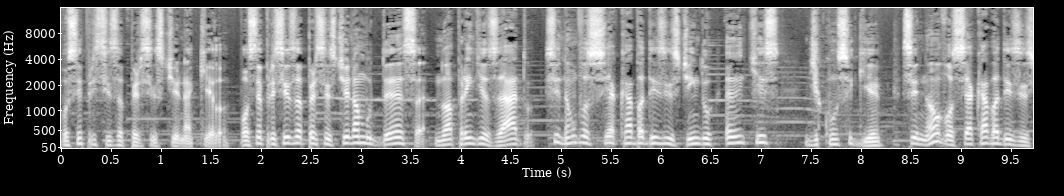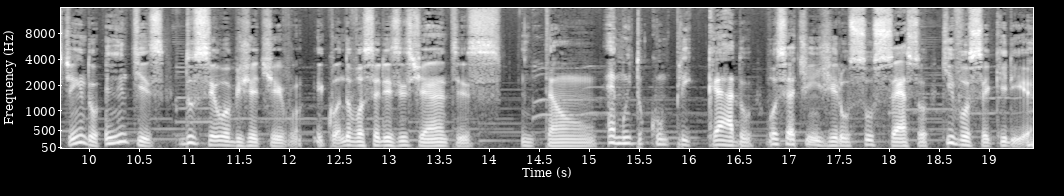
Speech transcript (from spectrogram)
você precisa persistir naquilo. Você precisa persistir na mudança, no aprendizado, senão você acaba desistindo antes de conseguir. Senão você acaba desistindo antes do seu objetivo. E quando você desiste antes, então é muito complicado você atingir o sucesso que você queria.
